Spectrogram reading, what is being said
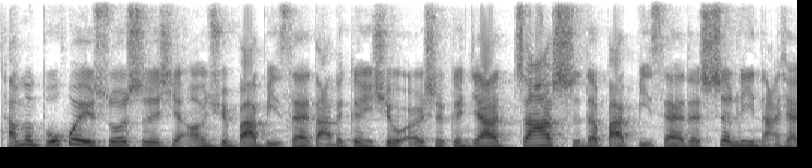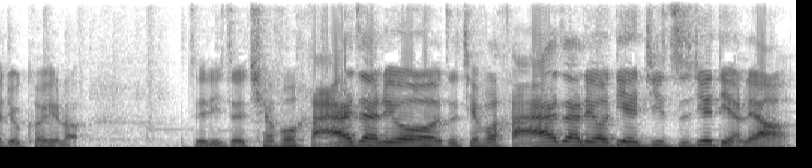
他们不会说是想要去把比赛打得更秀，而是更加扎实的把比赛的胜利拿下就可以了。这里这前锋还在溜，这前锋还在溜，电机直接点亮，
